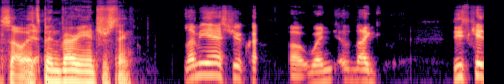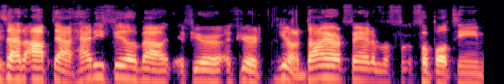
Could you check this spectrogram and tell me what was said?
So it's been very interesting. Let me ask you a question. When like these kids that opt out, how do you feel about if you're if you're you know a diehard fan of a f- football team,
